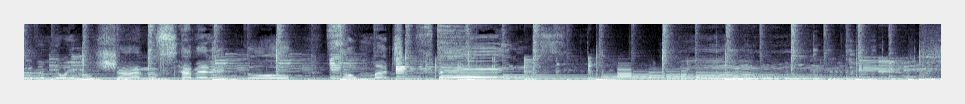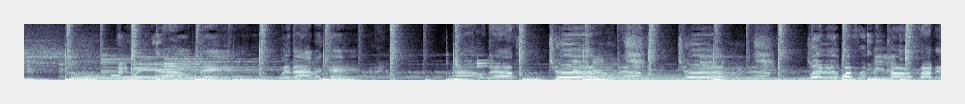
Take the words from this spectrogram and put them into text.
Even your emotions have an echo, so much space. Mm.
